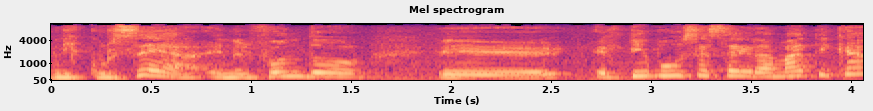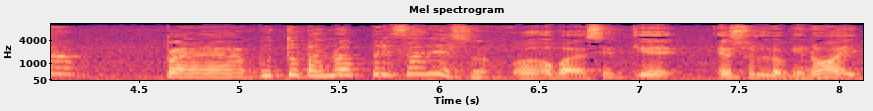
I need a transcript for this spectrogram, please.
discursea, en el fondo el tipo usa esa gramática para justo para no expresar eso. O, para decir que eso es lo que no hay.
